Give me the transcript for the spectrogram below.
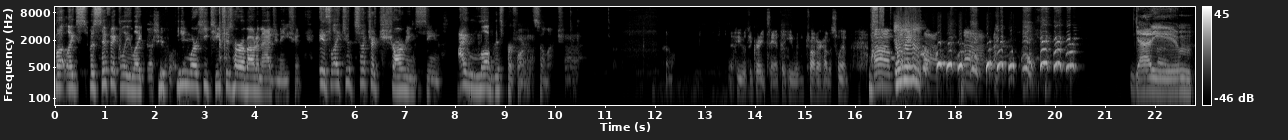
But like specifically like the scene where he teaches her about imagination is like just such a charming scene. I love this performance so much. If he was a great Santa, he would taught her how to swim. Um, okay, uh, uh, Got him.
